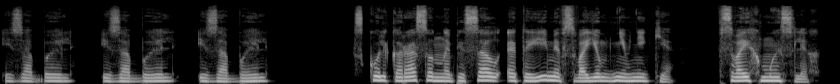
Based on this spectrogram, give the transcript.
«Изабель, Изабель, Изабель». Сколько раз он написал это имя в своем дневнике, в своих мыслях.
